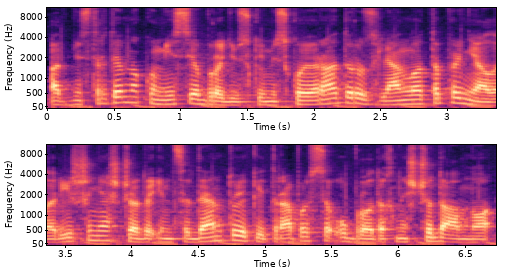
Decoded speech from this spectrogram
Адміністративна комісія Бродівської міської ради розглянула та прийняла рішення щодо інциденту, який трапився у бродах нещодавно.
